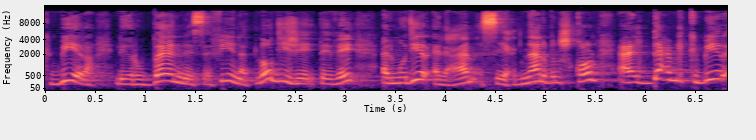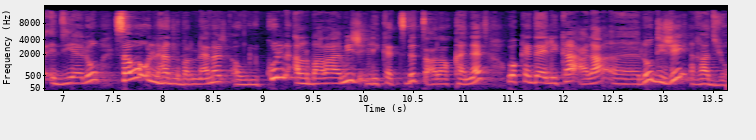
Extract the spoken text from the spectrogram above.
كبيرة لربان سفينة LODJ TV المدير العام السي عدنان بن شقرون على الدعم الكبير ديالو سواء لهذا البرنامج أو لكل البرامج اللي كتبث على القناة. وكذلك على آه، LODJ Radio.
